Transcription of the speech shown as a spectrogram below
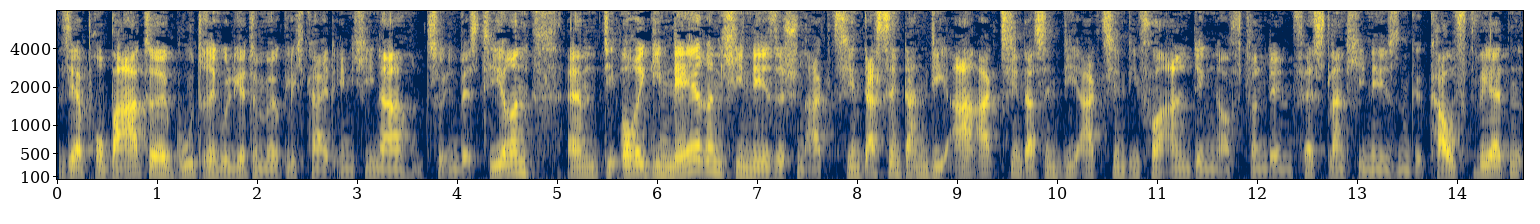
sehr probate, gut regulierte Möglichkeit in China zu investieren. Die originären chinesischen Aktien, das sind dann die A-Aktien, das sind die Aktien, die vor allen Dingen oft von den Festlandchinesen gekauft werden.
